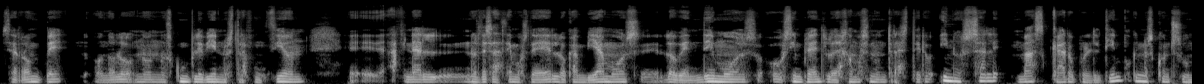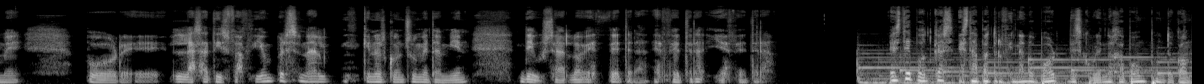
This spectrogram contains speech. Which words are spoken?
se rompe o no, lo, no nos cumple bien nuestra función, eh, al final nos deshacemos de él, lo cambiamos, eh, lo vendemos o simplemente lo dejamos en un trastero y nos sale más caro por el tiempo que nos consume, por eh, la satisfacción personal que nos consume también de usarlo, etcétera, etcétera y etcétera. Este podcast está patrocinado por descubriendojapón.com,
